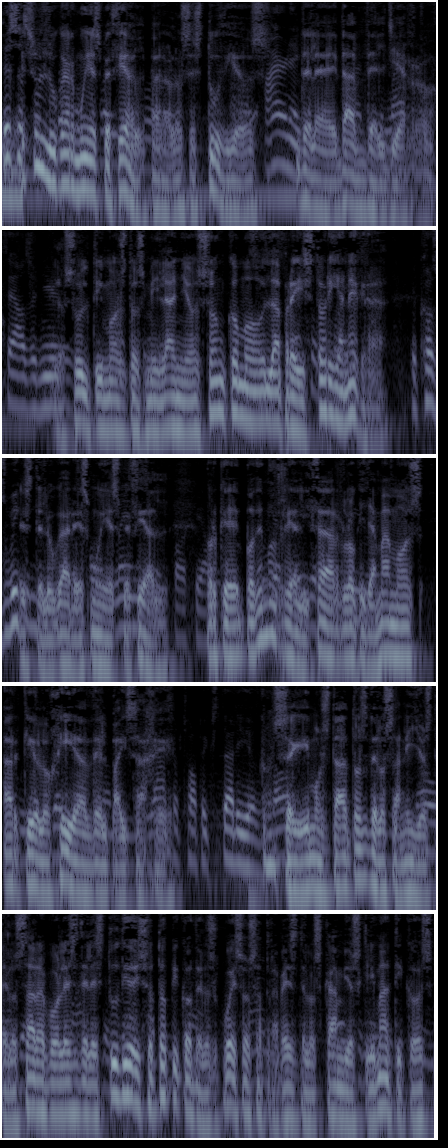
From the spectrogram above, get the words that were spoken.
Es un lugar muy especial para los estudios de la edad del hierro. Los últimos dos mil años son como la prehistoria negra. Este lugar es muy especial porque podemos realizar lo que llamamos arqueología del paisaje. Conseguimos datos de los anillos de los árboles, del estudio isotópico de los huesos a través de los cambios climáticos,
